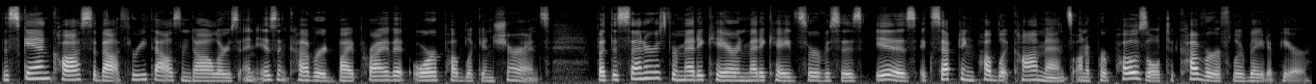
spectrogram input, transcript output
The scan costs about $3,000 and isn't covered by private or public insurance but the Centers for Medicare and Medicaid Services is accepting public comments on a proposal to cover florbetapir.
